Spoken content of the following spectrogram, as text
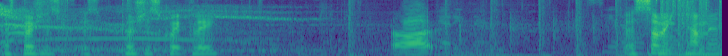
Let's push this, let's push this quickly. Alright. Getting there. I see an There's something coming.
